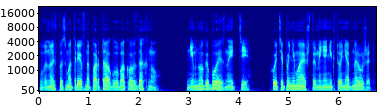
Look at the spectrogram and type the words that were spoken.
Вновь посмотрев на портал, глубоко вздохнул. Немного боязно идти, хоть и понимаю, что меня никто не обнаружит.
